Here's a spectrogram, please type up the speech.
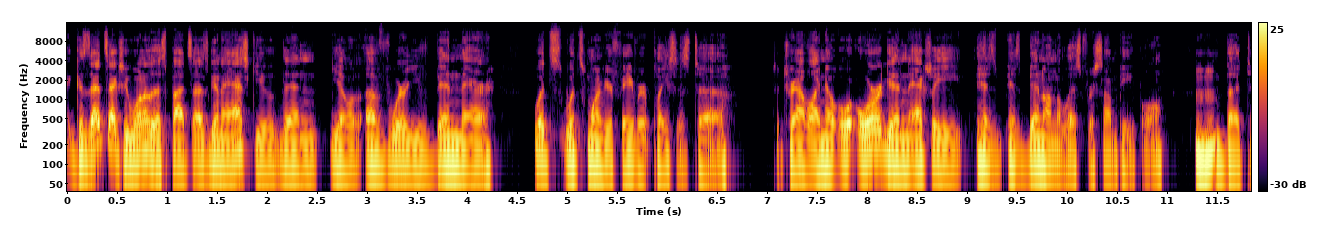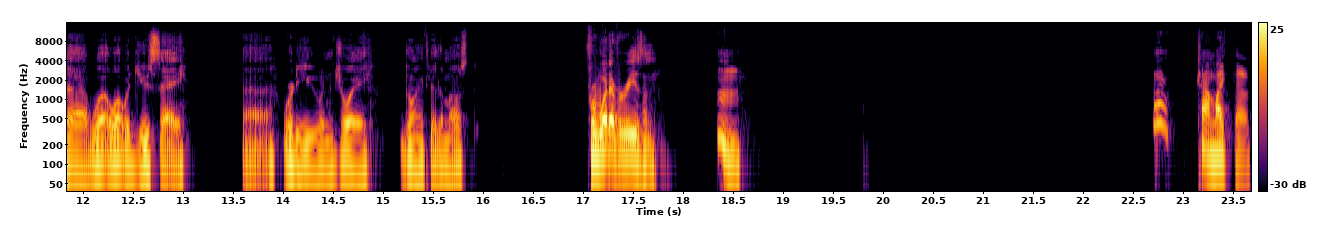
because that's actually one of the spots I was going to ask you. Then you know of where you've been there. What's what's one of your favorite places to to travel? I know o- Oregon actually has has been on the list for some people, but uh, what what would you say? Uh, where do you enjoy going through the most? For whatever reason. hmm. kind of like the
